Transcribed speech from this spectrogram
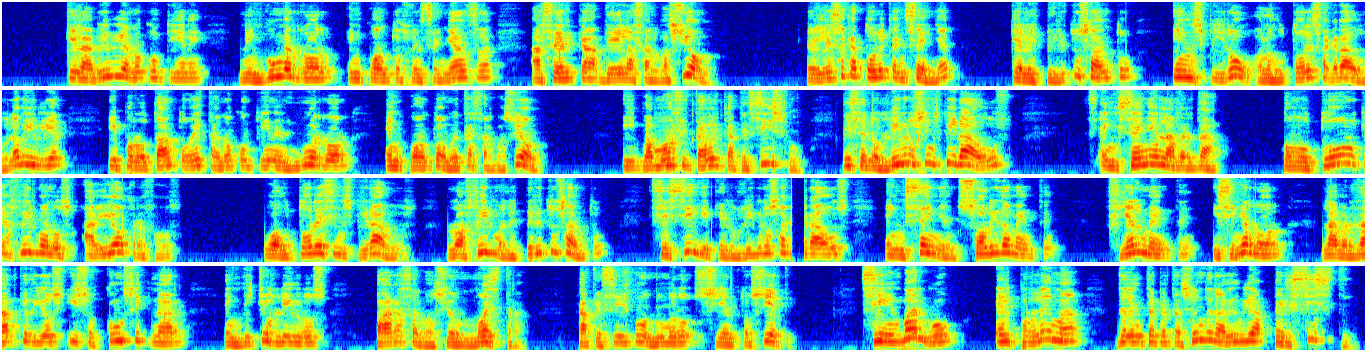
que la Biblia no contiene ningún error en cuanto a su enseñanza acerca de la salvación. La Iglesia Católica enseña que el Espíritu Santo inspiró a los autores sagrados de la Biblia y por lo tanto esta no contiene ningún error en cuanto a nuestra salvación. Y vamos a citar el catecismo. Dice, los libros inspirados enseñan la verdad, como todo lo que afirman los agiógrafos o autores inspirados, lo afirma el Espíritu Santo, se sigue que los libros sagrados enseñan sólidamente, fielmente y sin error la verdad que Dios hizo consignar en dichos libros para salvación nuestra. Catecismo número 107. Sin embargo, el problema de la interpretación de la Biblia persiste.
